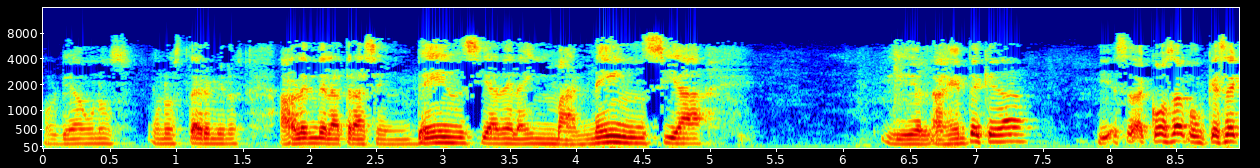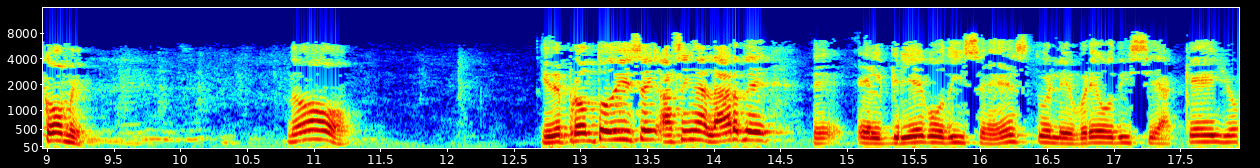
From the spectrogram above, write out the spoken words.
olvidan unos, unos términos, hablen de la trascendencia, de la inmanencia, y la gente queda, ¿y esa cosa con qué se come? No. Y de pronto dicen, hacen alarde, eh, el griego dice esto, el hebreo dice aquello.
